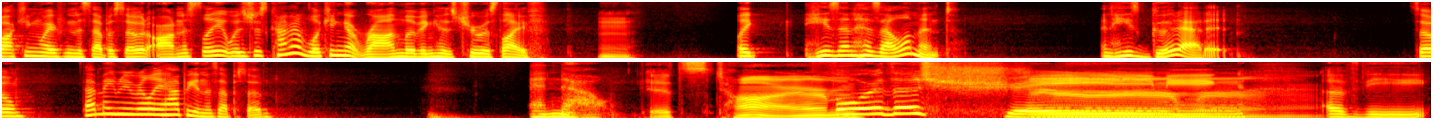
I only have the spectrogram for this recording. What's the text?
Walking away from this episode, honestly, it was just kind of looking at Ron living his truest life. Mm. Like he's in his element and he's good at it. So that made me really happy in this episode. And now It's time for the shaming of the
